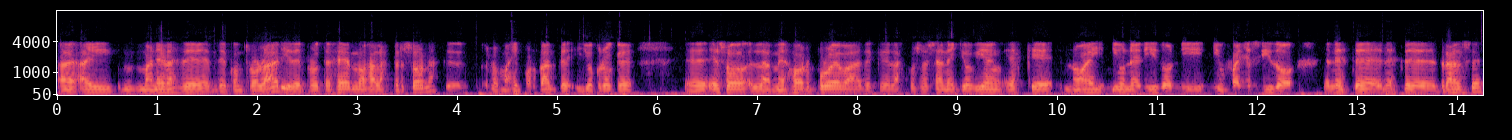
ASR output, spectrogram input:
ha- hay maneras de, de controlar y de protegernos a las personas, que es lo más importante, y yo creo que eh, eso, la mejor prueba de que las cosas se han hecho bien es que no hay ni un herido ni, ni un fallecido en este, en este trance.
